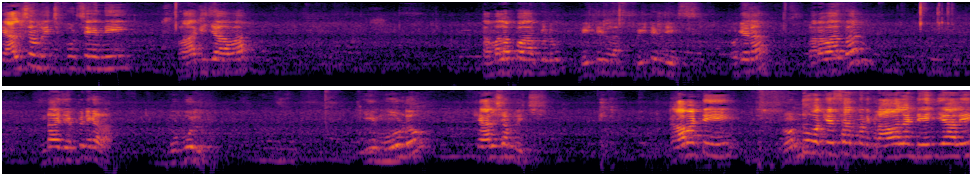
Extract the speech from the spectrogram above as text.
కాల్షియం రిచ్ ఫుడ్స్ ఏంది? రాగి జావ తమలపాకులు బీటిల్ బీటిల్ లీవ్స్. ఓకేనా? తర్వాత ఇందాక చెప్పిన కదా నువ్వులు. ఈ మూడు కాల్షియం రిచ్. కాబట్టి రెండు ఒకేసారి మనకి రావాలంటే ఏం చేయాలి?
